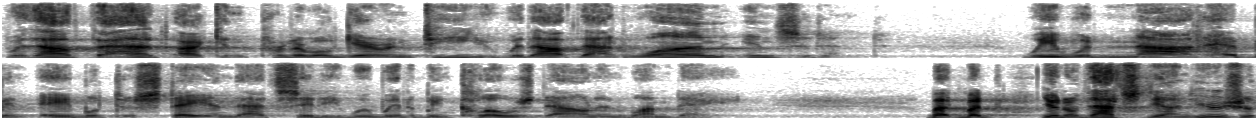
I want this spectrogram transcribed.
without that, I can pretty well guarantee you, without that one incident, we would not have been able to stay in that city. We would have been closed down in one day. But, but, you know, that's the unusual.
